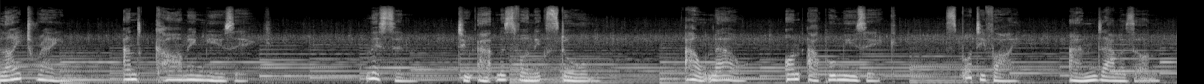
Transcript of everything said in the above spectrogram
Light rain and calming music. Listen to Atmosphonic Storm. Out now on Apple Music, Spotify, and Amazon.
